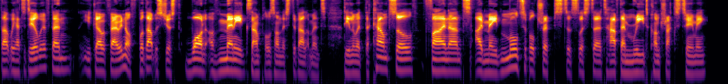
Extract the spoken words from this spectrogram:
that we had to deal with, then you go fair enough. But that was just one of many examples on this development. Dealing with the council, finance, I made multiple trips to the solicitor to have them read contracts to me.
